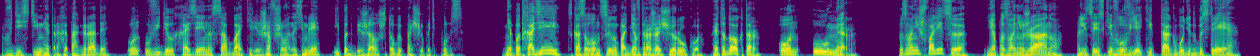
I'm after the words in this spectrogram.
В десяти метрах от ограды он увидел хозяина собаки, лежавшего на земле, и подбежал, чтобы пощупать пульс. «Не подходи!» — сказал он сыну, подняв дрожащую руку. «Это доктор! Он умер!» «Позвонишь в полицию?» «Я позвоню Жану. Полицейский в Лувьеке так будет быстрее!»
